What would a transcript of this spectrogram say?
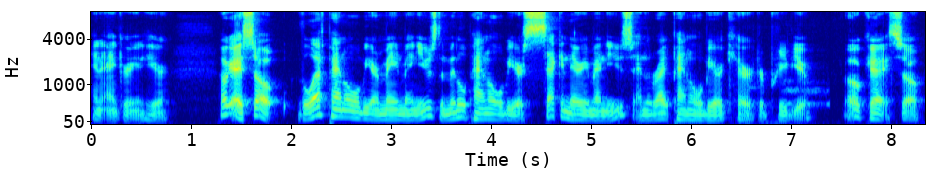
and anchoring it here. Okay, so the left panel will be our main menus, the middle panel will be our secondary menus, and the right panel will be our character preview. Okay, so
